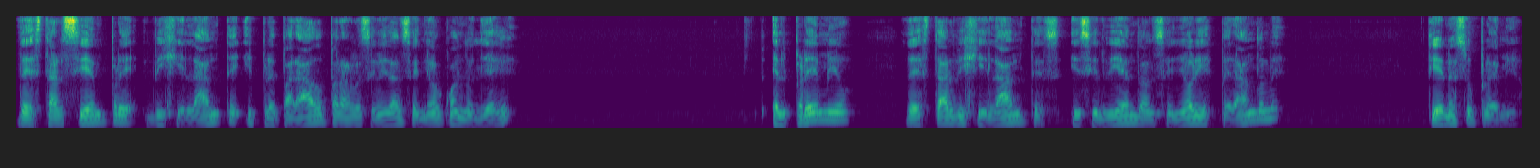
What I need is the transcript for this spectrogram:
de estar siempre vigilante y preparado para recibir al Señor cuando llegue? El premio de estar vigilantes y sirviendo al Señor y esperándole tiene su premio,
